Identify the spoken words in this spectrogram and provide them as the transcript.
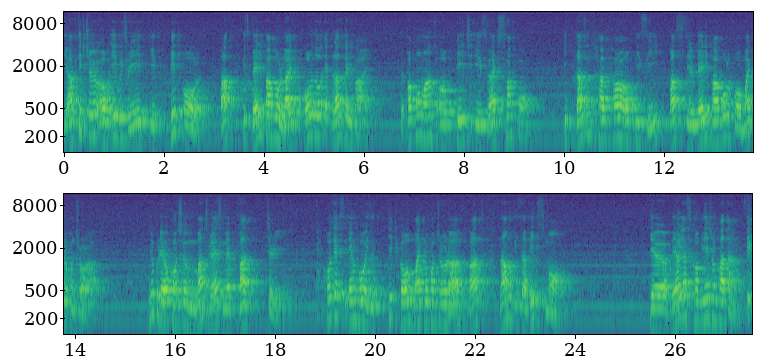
The architecture of EV3 is bit old, but it's very powerful like older Raspberry Pi. The performance of Peach is like smartphone. It doesn't have power of PC, but still very powerful for microcontroller. Nucleo consumes much less battery. Cortex M4 is a typical microcontroller, but RAM is a bit small. There are various combination patterns.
